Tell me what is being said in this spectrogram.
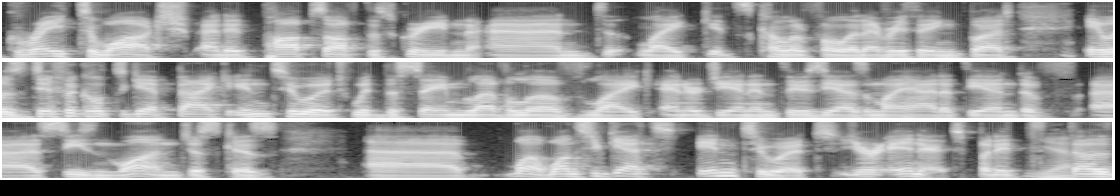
great to watch and it pops off the screen and like it's colorful and everything. But it was difficult to get back into it with the same level of like energy and enthusiasm I had at the end of uh, season one, just because. Uh, well, once you get into it, you're in it. But it Yeah. does,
